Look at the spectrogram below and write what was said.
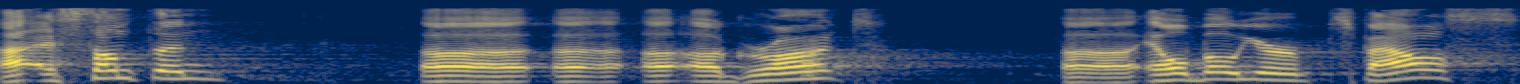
Uh, something, uh, uh, a, a grunt, uh, elbow your spouse,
